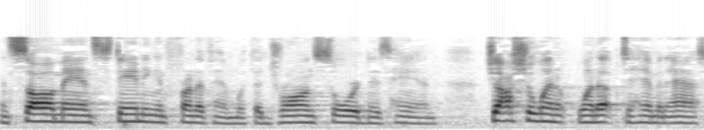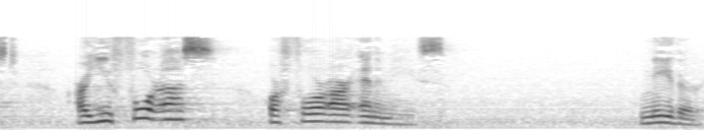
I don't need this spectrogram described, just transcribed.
and saw a man standing in front of him with a drawn sword in his hand. Joshua went, went up to him and asked, Are you for us or for our enemies? Neither,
